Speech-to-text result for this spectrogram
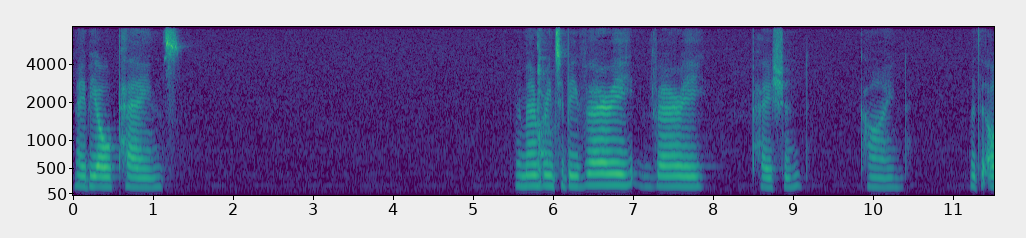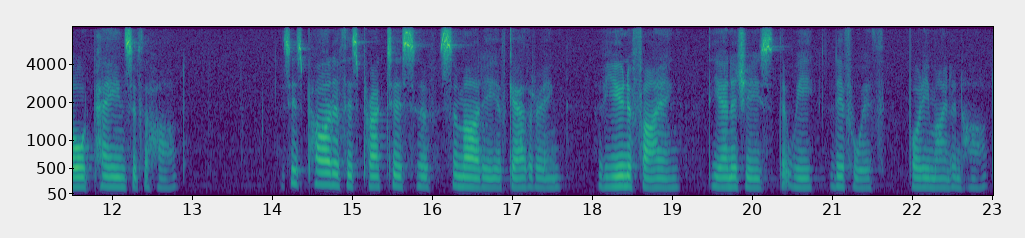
Maybe old pains. Remembering to be very, very patient, kind with the old pains of the heart. This is part of this practice of samadhi, of gathering, of unifying the energies that we live with, body, mind, and heart.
